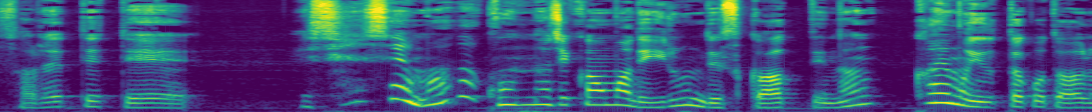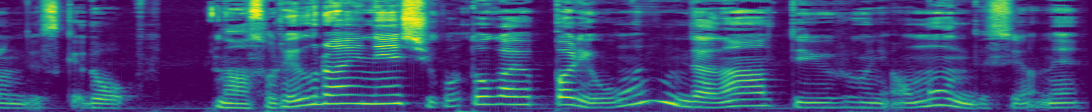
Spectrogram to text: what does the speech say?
されてて、え、先生まだこんな時間までいるんですか？って何回も言ったことあるんですけど、まあそれぐらいね、仕事がやっぱり多いんだなっていうふうに思うんですよね。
